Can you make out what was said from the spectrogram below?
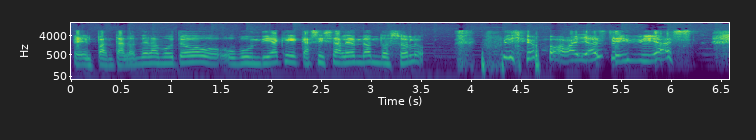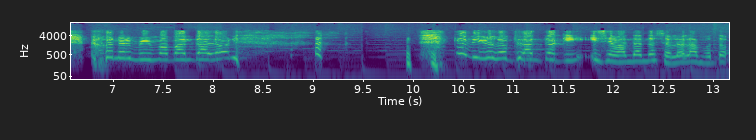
El pantalón de la moto hubo un día que casi sale andando solo. Llevaba ya seis días con el mismo pantalón. que digo, lo planto aquí y se va andando solo la moto.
